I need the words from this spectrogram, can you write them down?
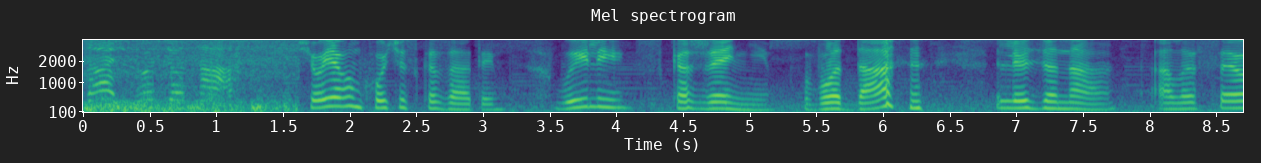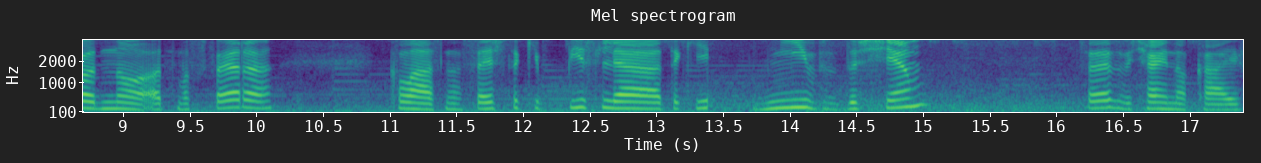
Вода льодяна. Що я вам хочу сказати? Хвилі скажені, вода льодяна, але все одно атмосфера класна. Все ж таки, після таких днів з дощем це, звичайно, кайф.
